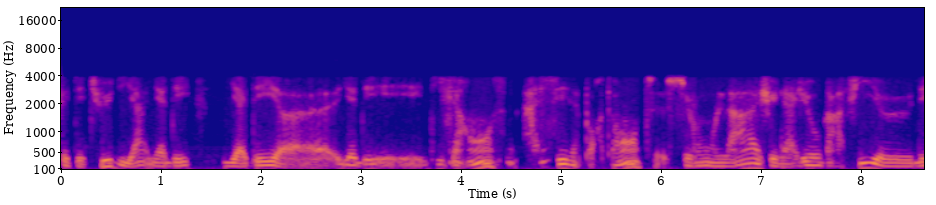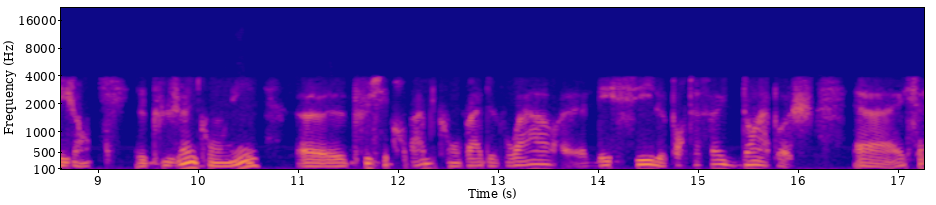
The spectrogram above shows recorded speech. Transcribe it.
cette étude, il y a, des différences assez importantes selon l'âge et la géographie des gens. Le plus jeune qu'on est, euh, plus c'est probable qu'on va devoir euh, laisser le portefeuille dans la poche. Euh, et ça,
